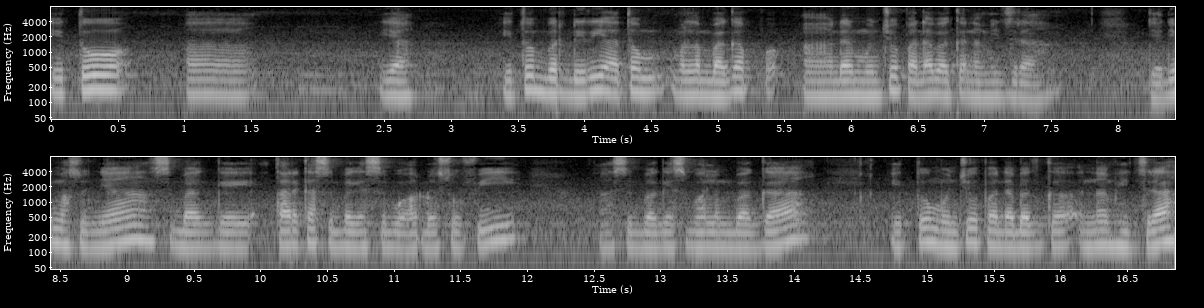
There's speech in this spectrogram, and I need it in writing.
itu uh, ya itu berdiri atau melembaga uh, dan muncul pada abad ke-6 Hijrah. Jadi maksudnya sebagai tarekat sebagai sebuah ordo sufi uh, sebagai sebuah lembaga itu muncul pada abad ke-6 Hijrah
